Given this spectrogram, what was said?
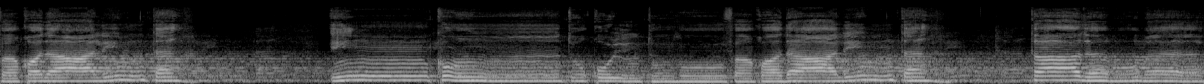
فقد علمته. إن كنت قلته فقد علمته. تعلم ما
